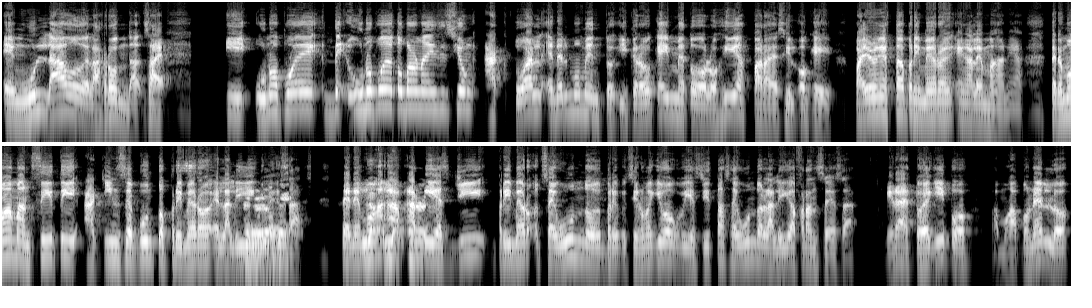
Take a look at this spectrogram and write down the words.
en un lado de la ronda. ¿sabes? Y uno puede, uno puede tomar una decisión actual en el momento y creo que hay metodologías para decir, ok, Bayern está primero en, Alemania, tenemos a Man City a 15 puntos primero en la liga inglesa, tenemos a, PSG primero, segundo, si no me equivoco, PSG está segundo en la liga francesa. Mira, estos equipos, vamos a ponerlos,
